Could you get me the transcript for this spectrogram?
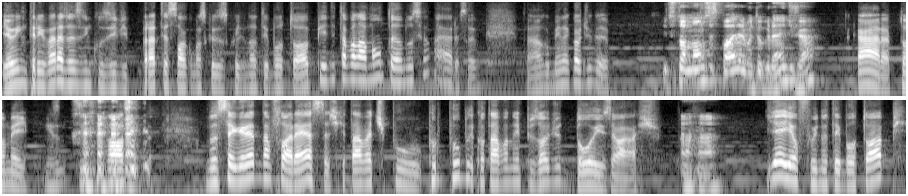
Eu entrei várias vezes, inclusive, pra testar algumas coisas com ele no tabletop e ele tava lá montando o cenário, sabe? Então é algo bem legal de ver. E tu tomou uns spoilers muito grande já? Cara, tomei. Nossa. no Segredo na Floresta, acho que tava, tipo, pro público, eu tava no episódio 2, eu acho. Aham. E aí eu fui no tabletop,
